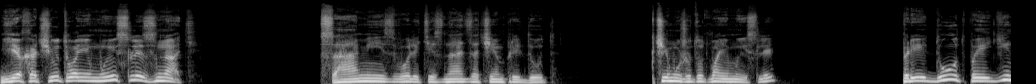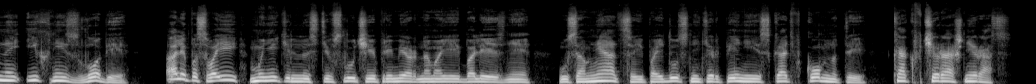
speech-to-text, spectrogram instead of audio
Я хочу твои мысли знать. Сами изволите знать, зачем придут. К чему же тут мои мысли? Придут по единой ихней злобе, али по своей мнительности в случае примерно моей болезни, усомнятся и пойдут с нетерпением искать в комнаты, как вчерашний раз.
